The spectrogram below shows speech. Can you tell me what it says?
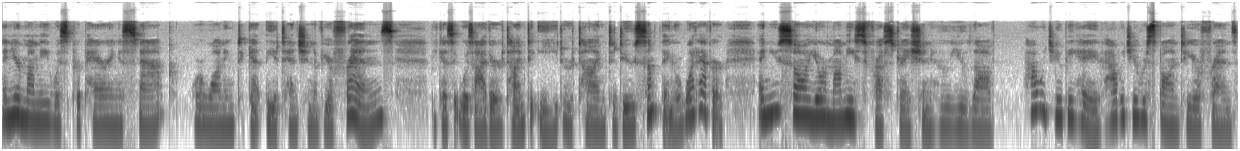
and your mummy was preparing a snack or wanting to get the attention of your friends because it was either time to eat or time to do something or whatever, and you saw your mummy's frustration who you love, how would you behave? How would you respond to your friends?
